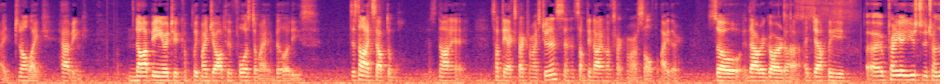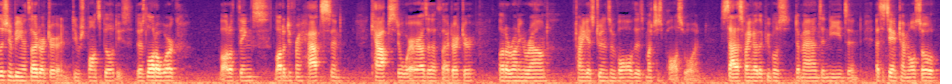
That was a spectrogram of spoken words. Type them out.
I do not like having not being able to complete my job to the fullest of my abilities. It's not acceptable. It's not a, something I expect from my students, and it's something that I don't expect from myself either. So in that regard, uh, I definitely I'm trying to get used to the transition of being a athletic director and the responsibilities. There's a lot of work, a lot of things, a lot of different hats and caps to wear as an athletic director. A lot of running around, trying to get students involved as much as possible, and satisfying other people's demands and needs, and at the same time also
